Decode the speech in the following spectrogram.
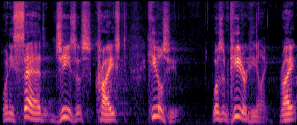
when he said, Jesus Christ heals you. Wasn't Peter healing, right?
